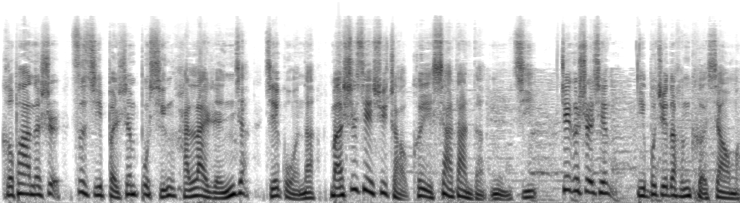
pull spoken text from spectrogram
可怕的是自己本身不行还赖人家，结果呢满世界去找可以下蛋的母鸡。这个事情你不觉得很可笑吗？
